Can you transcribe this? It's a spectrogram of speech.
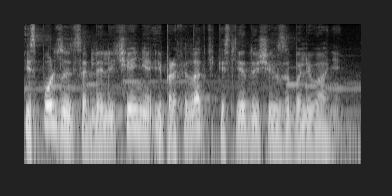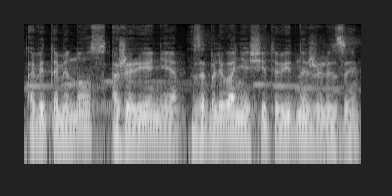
Используется для лечения и профилактики следующих заболеваний – авитаминоз, ожирение, заболевания щитовидной железы,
